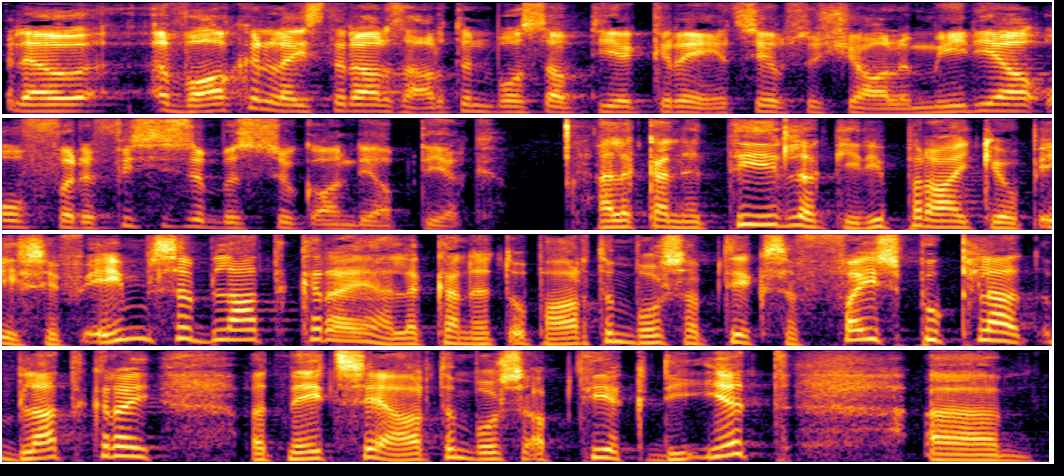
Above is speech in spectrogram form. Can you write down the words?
Nou, waar kan luisteraars Hartenbos apteek kry? Het sy op sosiale media of vir 'n fisiese besoek aan die apteek? Hulle kan natuurlik hierdie praatjie op SFM se blad kry. Hulle kan dit op Hartenbos Apteek se Facebook blad kry wat net sê Hartenbos Apteek dieet. Ehm uh,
